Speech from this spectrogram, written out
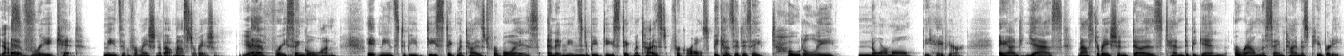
Yes. Every kid needs information about masturbation. Yeah. Every single one. It needs to be destigmatized for boys and it mm-hmm. needs to be destigmatized for girls because it is a totally normal behavior. And yes, masturbation does tend to begin around the same time as puberty.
